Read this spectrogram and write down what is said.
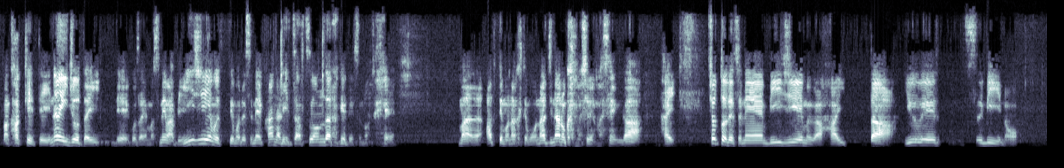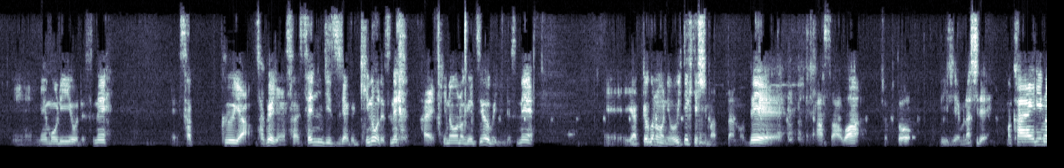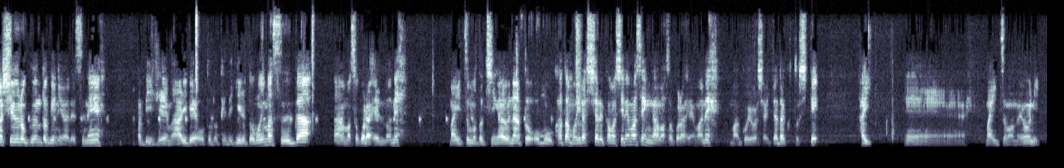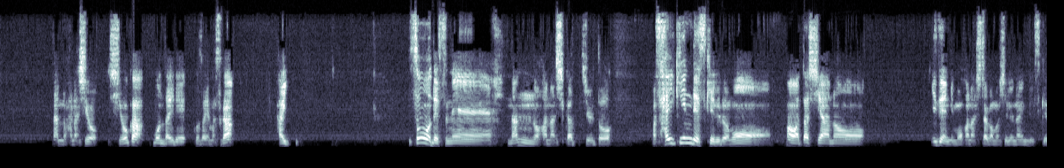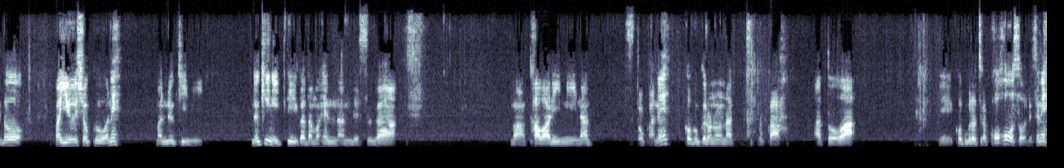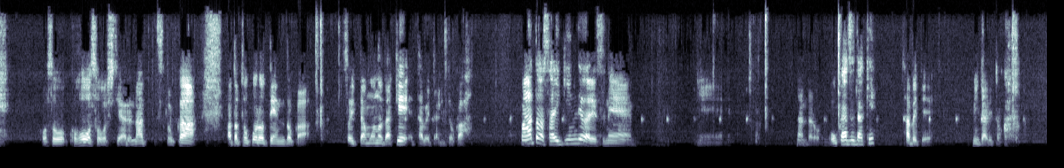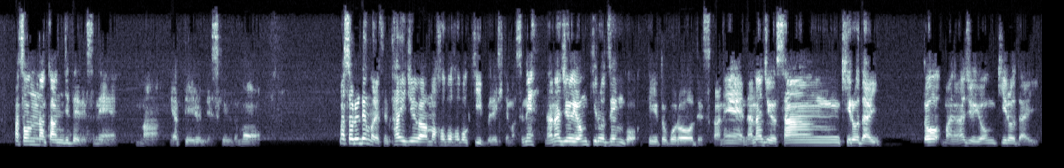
まあ、かけていない状態でございますね。まあ、BGM ってってもですね、かなり雑音だらけですので、まあ、あってもなくても同じなのかもしれませんが、はい。ちょっとですね、BGM が入った USB の、え、メモリーをですね、昨昨夜、昨夜じゃない、先日じゃなくて昨日ですね。はい。昨日の月曜日にですね、えー、薬局の方に置いてきてしまったので、朝はちょっと BGM なしで、まあ、帰りの収録の時にはですね、まあ、BGM ありでお届けできると思いますが、あまあ、そこら辺のね、まあ、いつもと違うなと思う方もいらっしゃるかもしれませんが、まあ、そこら辺はね、まあ、ご容赦いただくとして、はい、えー、まあ、いつものように何の話をしようか問題でございますが、はい。そうですね。何の話かっていうと、まあ、最近ですけれども、まあ私、あの、以前にもお話したかもしれないんですけど、まあ夕食をね、まあ抜きに、抜きにっていう言い方も変なんですが、まあ代わりにナッツとかね、小袋のナッツとか、あとは、えー、小袋っていうか個包装ですね。個包装してあるナッツとか、あとところてんとか、そういったものだけ食べたりとか、まあ、あとは最近ではですね、えー、なんだろう、おかずだけ食べてみたりとか、まあ、そんな感じでですね、まあ、やっているんですけれども、まあ、それでもですね、体重はまあほぼほぼキープできてますね。74キロ前後っていうところですかね。73キロ台と、まあ、74キロ台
